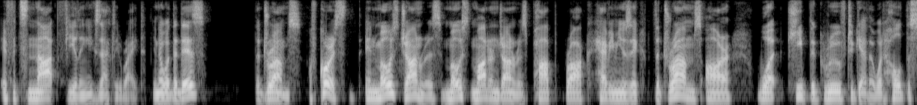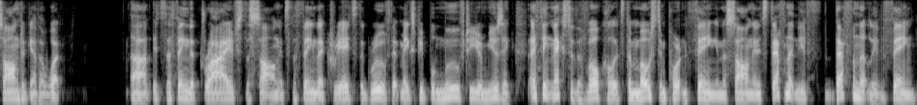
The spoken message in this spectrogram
if it's not feeling exactly right. You know what that is? the drums. Of course, in most genres, most modern genres, pop, rock, heavy music, the drums are what keep the groove together, what hold the song together, what uh, it's the thing that drives the song. It's the thing that creates the groove that makes people move to your music. I think next to the vocal, it's the most important thing in a song, and it's definitely definitely the thing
